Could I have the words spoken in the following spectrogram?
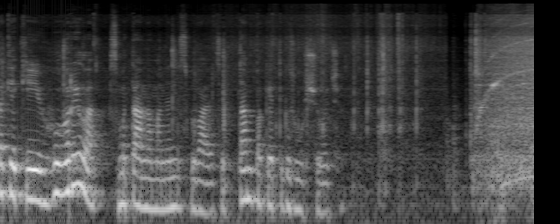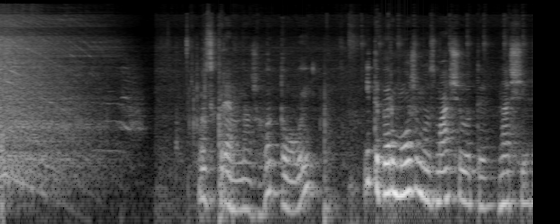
Так як я і говорила, сметана в мене не збивається, там пакетик згущувача. Ось крем наш готовий. І тепер можемо змащувати наші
